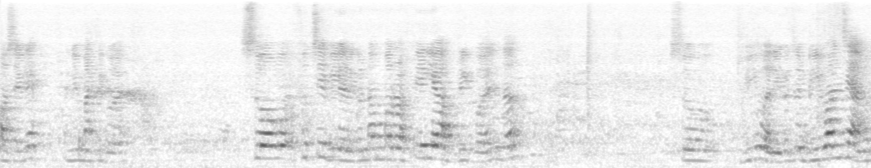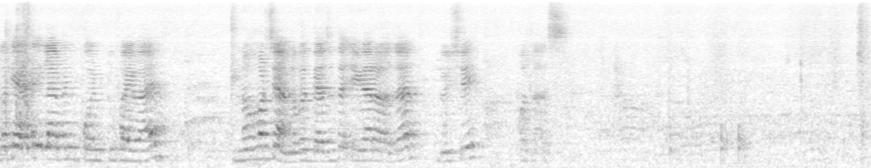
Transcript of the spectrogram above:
खस्यो क्या अनि माथि गयो सो अब फुच्चे भी भनेको number of area of brick भयो नि त। सो भी भनेको चाहिँ भी वान चाहिँ हाम्रो कति आयो त? इलेभेन पोइन्ट टू फाइभ आयो। नम्बर चाहिँ हाम्रो कति आएको छ त? एघार हजार दुई सय पचास so volume of a brick चाहिँ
